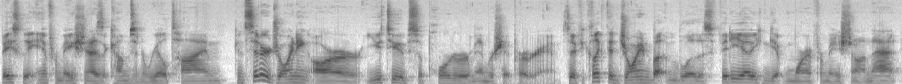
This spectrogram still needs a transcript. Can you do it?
basically information as it comes in real time, consider joining our YouTube supporter membership program. So if you click the join button below this video, you can get more information on that.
